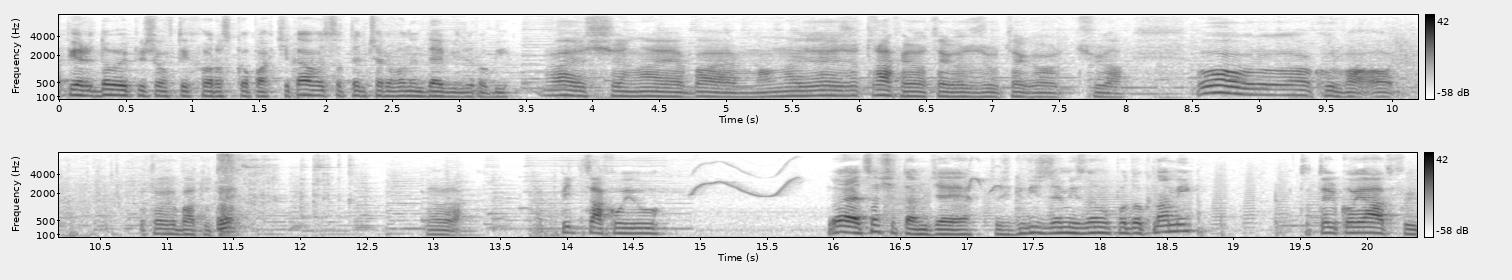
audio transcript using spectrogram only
pierdoły piszą w tych horoskopach. Ciekawe co ten czerwony debil robi. Ja już się najebałem. Mam nadzieję, że trafię do tego żółtego ciula. O, o kurwa, o. To chyba tutaj. Dobra. Pizza chuju. E, co się tam dzieje? Coś gwizdże mi znowu pod oknami? To tylko ja, twój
